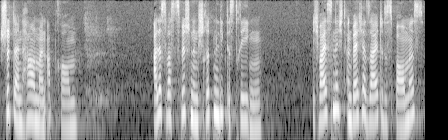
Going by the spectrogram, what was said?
Schütt dein Haar und mein Abraum. Alles, was zwischen den Schritten liegt, ist Regen. Ich weiß nicht, an welcher Seite des Baumes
